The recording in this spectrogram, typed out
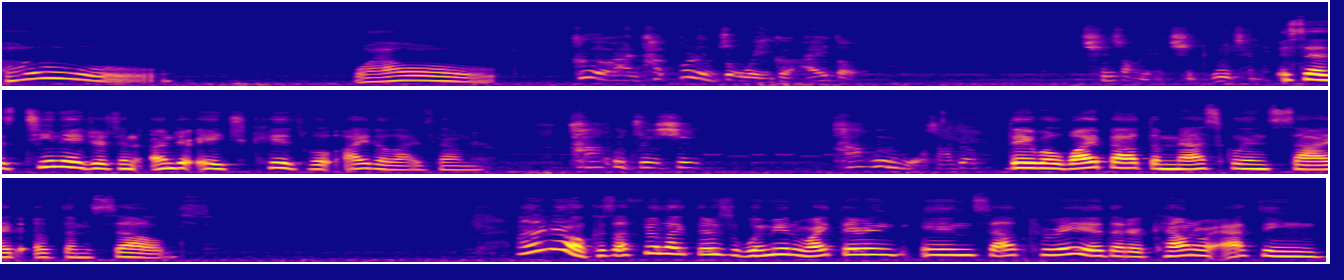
Oh, wow. 个案，它不能作为一个 idol。青少年、青未成年， It says teenagers and underage kids will idolize them. 他会追星，他会抹杀掉 They will wipe out the masculine side of themselves. I don't know, because I feel like there's women right there in, in South Korea that are counteracting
